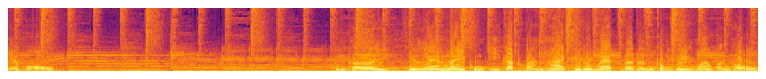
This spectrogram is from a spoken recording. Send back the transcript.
chạy bộ. Đồng thời, dự án này cũng chỉ cách khoảng 2 km là đến công viên Hoàng Văn Thụ.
